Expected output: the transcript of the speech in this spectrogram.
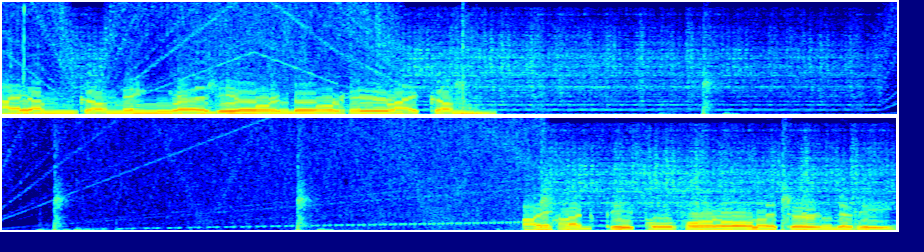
I am coming ready or oh, door here I come. I hug people for all eternity.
